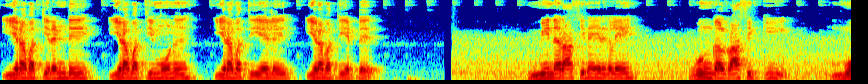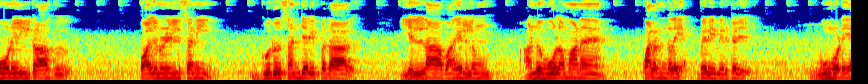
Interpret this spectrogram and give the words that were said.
இருபத்தி ரெண்டு இருபத்தி மூணு இருபத்தி ஏழு இருபத்தி எட்டு மீன ராசி நேயர்களே உங்கள் ராசிக்கு மூணில் ராகு பதினொன்றில் சனி. குரு சஞ்சரிப்பதால் எல்லா வகையிலும் அனுகூலமான பலன்களை பெறுவீர்கள். உங்களுடைய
